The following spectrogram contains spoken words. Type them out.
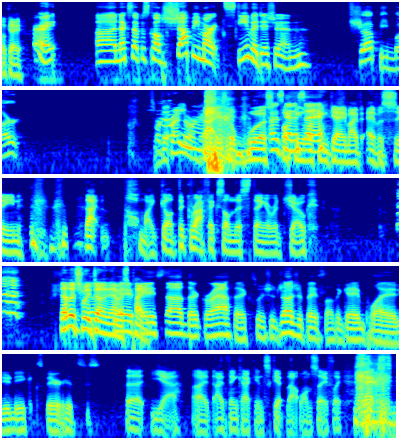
Okay. All right. Uh, next up is called Shoppy Mart Steam Edition. Shoppy Mart. That's where Th- Crendor Mart. That is the worst I was gonna fucking say. looking game I've ever seen. that oh my god, the graphics on this thing are a joke. They're shouldn't literally done judge in MS Paint. Based on their graphics, we should judge it based on the gameplay and unique experiences. Uh, yeah, I, I think I can skip that one safely. Next,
